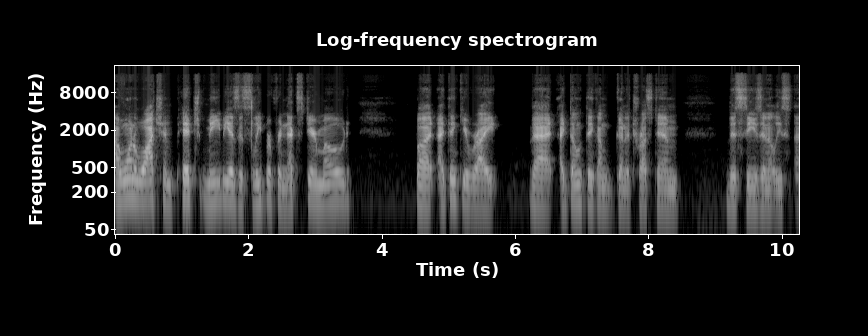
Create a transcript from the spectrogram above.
I want to watch him pitch, maybe as a sleeper for next year mode. But I think you're right that I don't think I'm going to trust him this season. At least, uh,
